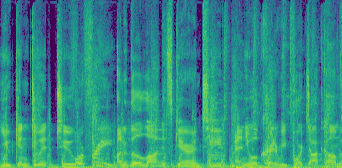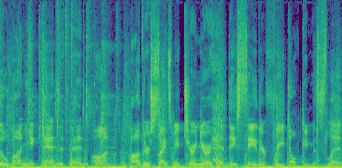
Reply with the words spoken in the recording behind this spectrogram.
You can do it too for free. Under the law, it's guaranteed. AnnualCreditReport.com, the one you can depend upon. Other sites may turn your head, they say they're free. Don't be misled.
